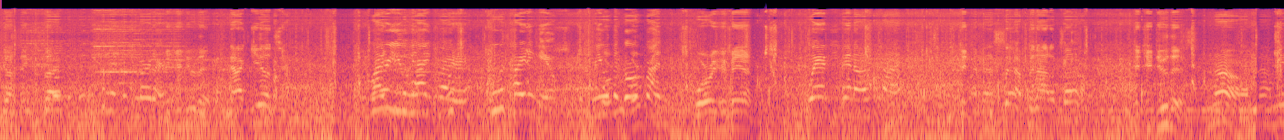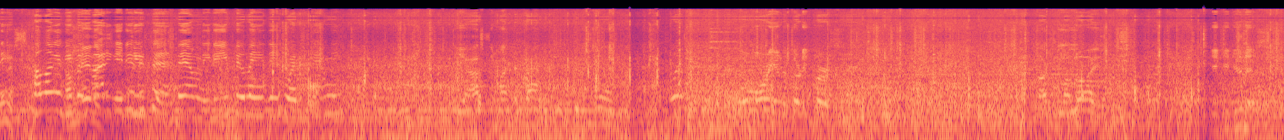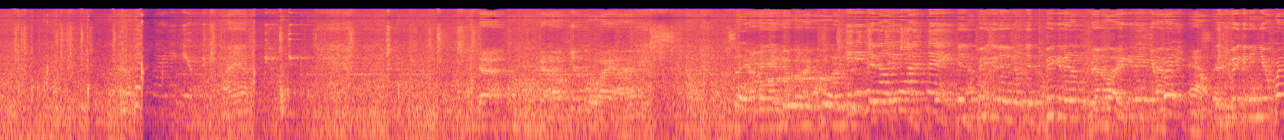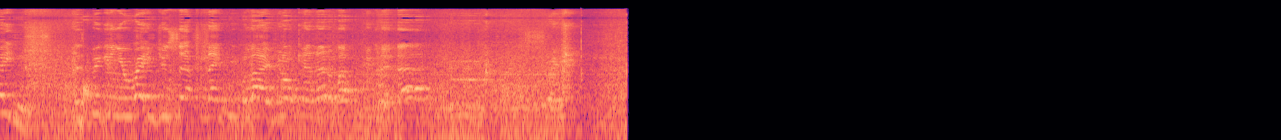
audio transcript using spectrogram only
You committed this murder. Did you do this? Not guilty. Why were you hiding? Who, who was hiding you? Were you with a girlfriend? Where have you been? Where have you been all the time? Did you, That's. I've been out of town. did you do this? No, I'm not innocent. How long have you I'm been innocent. hiding in Houston? family? Do you feel anything for the family? Yeah, I see my companion. Memorial the 31st. Talk to my lawyer. Did you do this? Who's been hiding you? I am. Get the White House. Say, man, do? It's bigger than it's bigger than it's bigger than your ratings. It's bigger than your ratings. It's bigger than your ratings. You assassinate people's lives. You don't care nothing about the people that died.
